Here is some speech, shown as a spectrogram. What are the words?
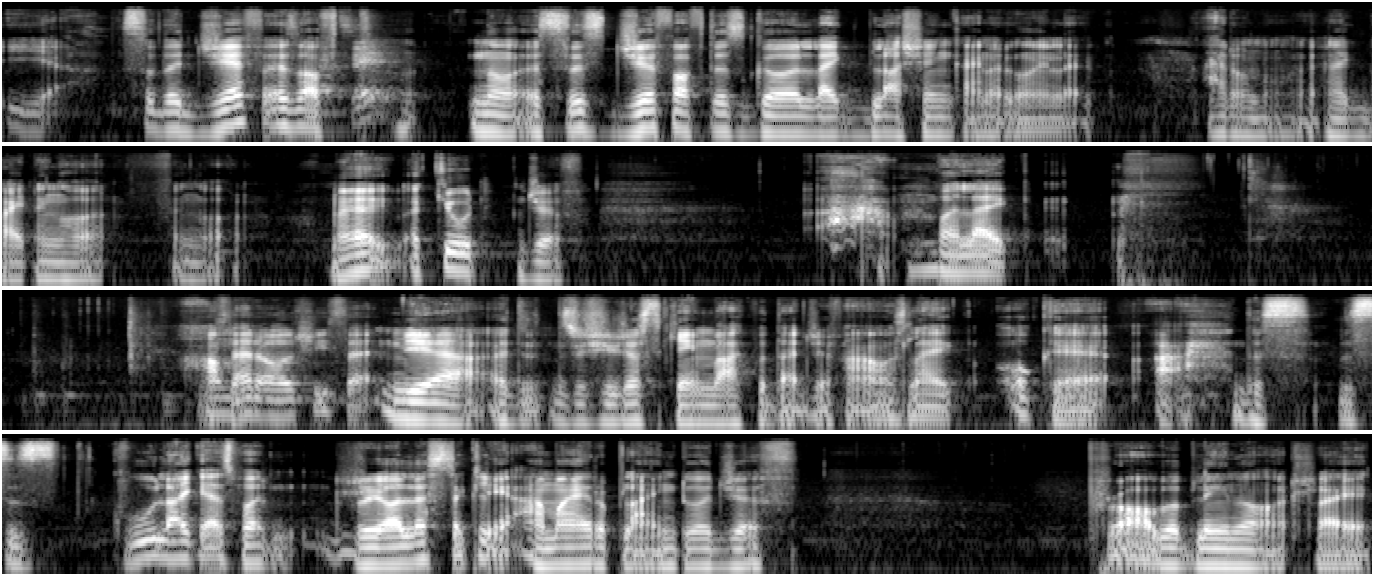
Yeah. So the GIF is of no, it's this GIF of this girl like blushing, kind of going like, I don't know, like biting her finger. A, a cute GIF. Ah, But like, Is that all she said? yeah, d- she just came back with that GIF, and I was like, okay, ah, this this is cool, I guess, but realistically, am I replying to a GIF? Probably not, right?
